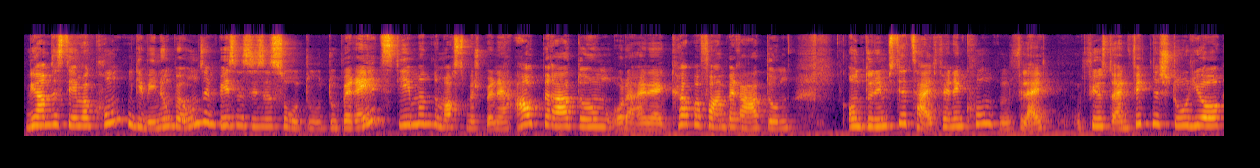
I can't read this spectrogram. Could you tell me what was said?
Wir haben das Thema Kundengewinnung. Bei uns im Business ist es so, du, du berätst jemanden, du machst zum Beispiel eine Hautberatung oder eine Körperformberatung und du nimmst dir Zeit für einen Kunden. Vielleicht führst du ein Fitnessstudio,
